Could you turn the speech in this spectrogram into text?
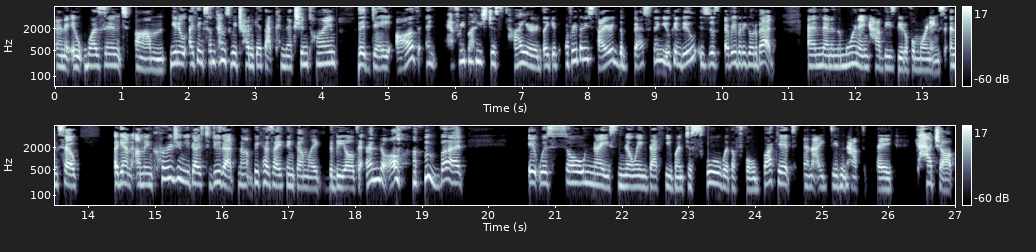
and it wasn't, um, you know, I think sometimes we try to get that connection time the day of and everybody's just tired. Like if everybody's tired, the best thing you can do is just everybody go to bed and then in the morning have these beautiful mornings. And so again, I'm encouraging you guys to do that, not because I think I'm like the be all to end all, but it was so nice knowing that he went to school with a full bucket and I didn't have to play catch up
